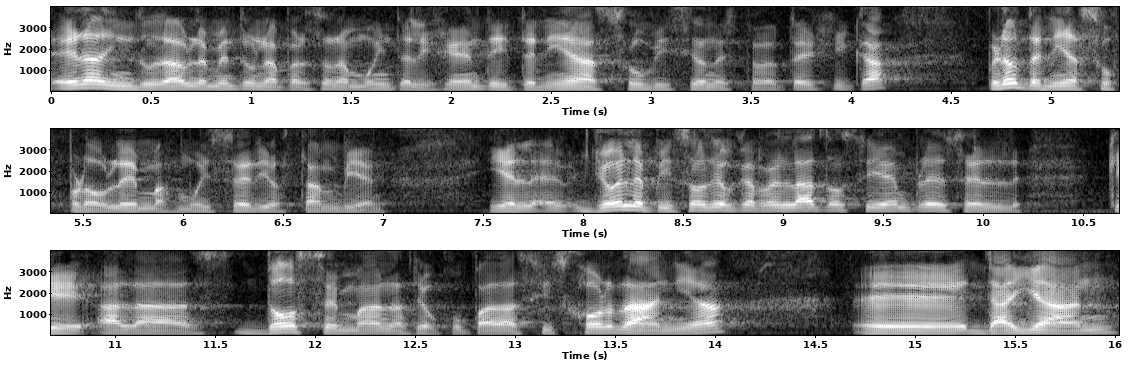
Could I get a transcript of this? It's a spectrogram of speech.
era indudablemente una persona muy inteligente y tenía su visión estratégica, pero tenía sus problemas muy serios también. Y el, yo el episodio que relato siempre es el que a las dos semanas de ocupada Cisjordania, eh, Dayan,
